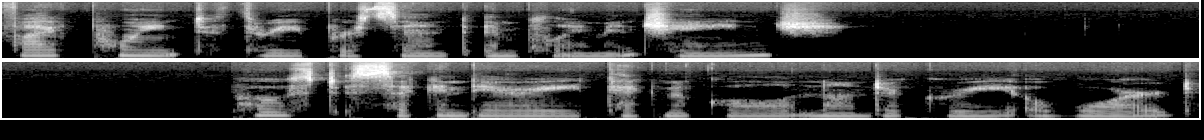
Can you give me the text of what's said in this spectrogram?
5.3% employment change. Post secondary technical non degree award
